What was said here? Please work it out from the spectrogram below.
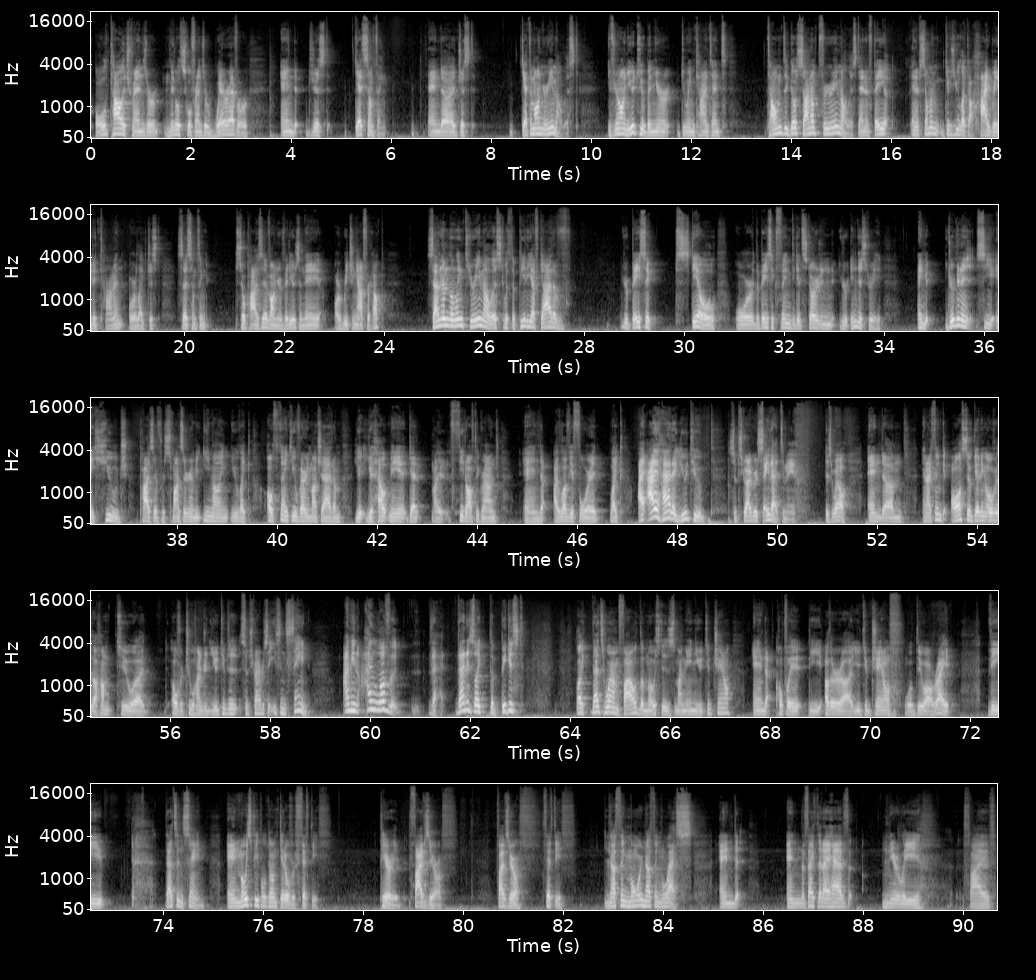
old college friends or middle school friends or wherever, and just get something and uh, just get them on your email list. If you're on YouTube and you're doing content, tell them to go sign up for your email list. And if they and if someone gives you like a high rated comment or like just says something so positive on your videos and they are reaching out for help, send them the link to your email list with the PDF guide of your basic skill or the basic thing to get started in your industry. And you're going to see a huge positive response. They're going to be emailing you like, "Oh, thank you very much, Adam. You you helped me get my feet off the ground, and I love you for it." Like I I had a YouTube subscriber say that to me as well, and um and I think also getting over the hump to uh, over 200 YouTube subscribers is insane. I mean, I love that. That is like the biggest like that's where I'm filed the most is my main YouTube channel, and hopefully the other uh, YouTube channel will do all right. The that's insane, and most people don't get over 50. Period. Five zero. Five zero. 50. Nothing more, nothing less, and and the fact that I have nearly five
